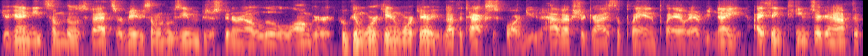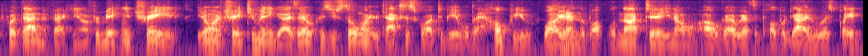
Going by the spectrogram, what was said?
you're going to need some of those vets or maybe someone who's even just been around a little longer who can work in and work out. You've got the taxi squad. You can have extra guys to play in and play out every night. I think teams are going to have to put that in effect. You know, if you're making a trade, you don't want to trade too many guys out because you still want your taxi squad to be able to help you while you're yeah. in the bubble, not to, you know, oh, God, we have to pull up a guy who has played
